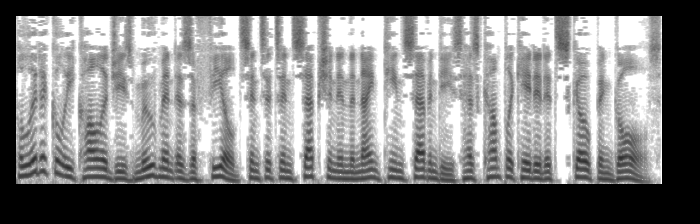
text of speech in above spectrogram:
Political ecology's movement as a field since its inception in the 1970s has complicated its scope and goals.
